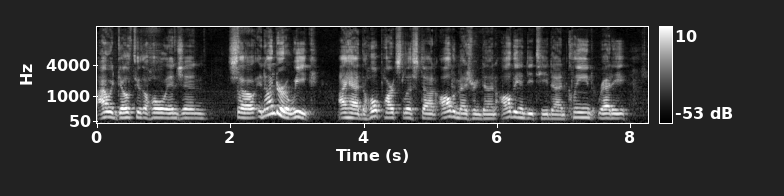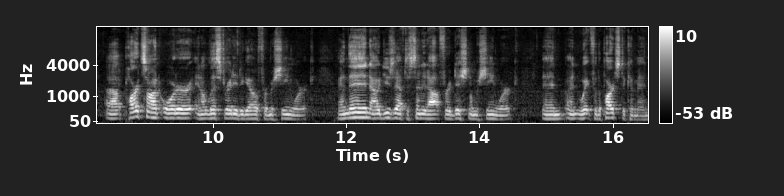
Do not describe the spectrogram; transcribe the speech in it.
I would go through the whole engine. So in under a week, I had the whole parts list done, all the measuring done, all the NDT done, cleaned, ready, uh, parts on order, and a list ready to go for machine work. And then I would usually have to send it out for additional machine work and, and wait for the parts to come in.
